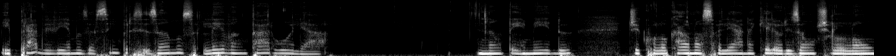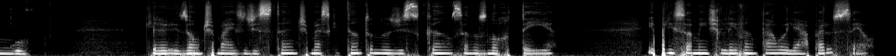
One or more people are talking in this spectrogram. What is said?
E para vivermos assim, precisamos levantar o olhar. Não ter medo de colocar o nosso olhar naquele horizonte longo, aquele horizonte mais distante, mas que tanto nos descansa, nos norteia. E principalmente levantar o olhar para o céu,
